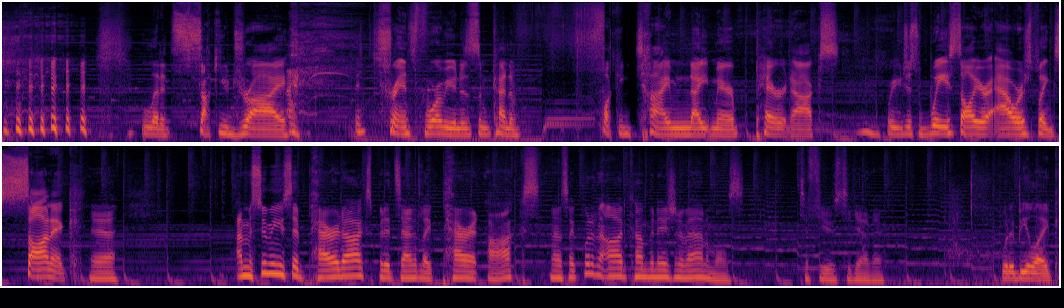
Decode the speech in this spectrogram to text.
Let it suck you dry and transform you into some kind of fucking time nightmare paradox where you just waste all your hours playing Sonic. Yeah. I'm assuming you said paradox, but it sounded like parrot ox. And I was like, what an odd combination of animals to fuse together. Would it be like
